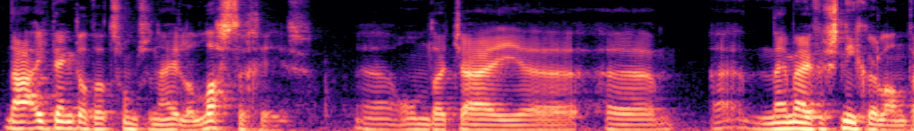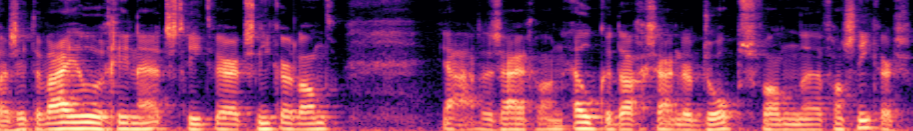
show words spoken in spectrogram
nou, ik denk dat dat soms een hele lastige is. Uh, omdat jij... Uh, neem even Sneakerland, daar zitten wij heel erg in, hè, het streetwear, het sneakerland. Ja, er zijn gewoon elke dag zijn er drops van, van sneakers.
